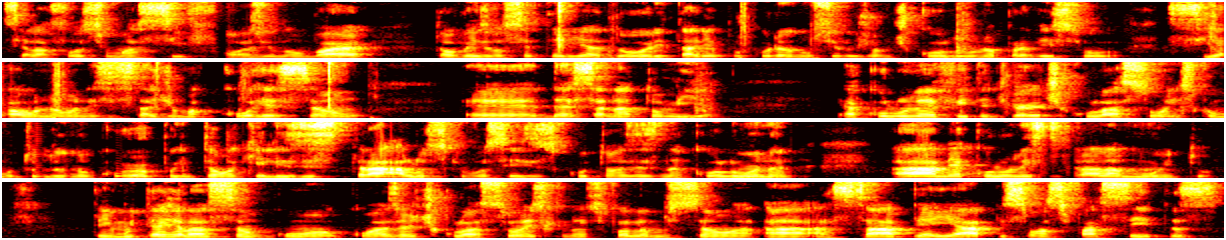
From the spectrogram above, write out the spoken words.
se ela fosse uma cifose lombar, talvez você teria dor e estaria procurando um cirurgião de coluna para ver se, se há ou não a necessidade de uma correção é, dessa anatomia. A coluna é feita de articulações, como tudo no corpo, então aqueles estralos que vocês escutam às vezes na coluna, ah, minha coluna estrala muito tem muita relação com, com as articulações, que nós falamos são a, a SAP e a IAP, são as facetas,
